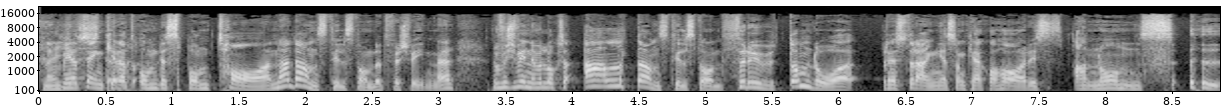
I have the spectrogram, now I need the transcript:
men jag tänker det. att om det spontana danstillståndet försvinner, då försvinner väl också allt danstillstånd förutom då restauranger som kanske har i annons i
